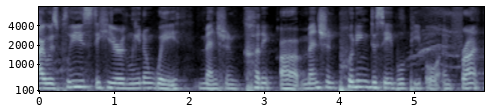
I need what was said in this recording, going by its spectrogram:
I was pleased to hear Lena Waithe mention, cutting, uh, mention putting disabled people in front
